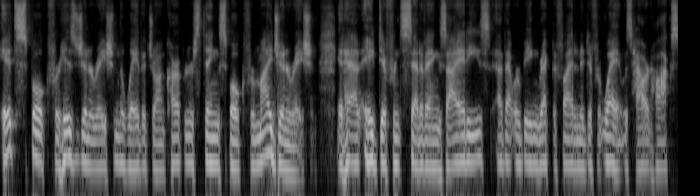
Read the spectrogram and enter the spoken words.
It spoke for his generation the way that John Carpenter's thing spoke for my generation. It had a different set of anxieties uh, that were being rectified in a different way. It was Howard Hawks'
